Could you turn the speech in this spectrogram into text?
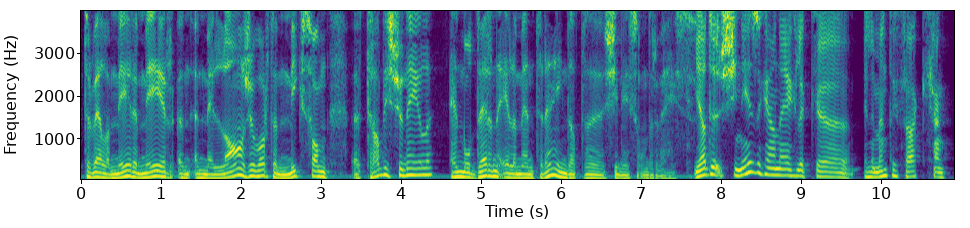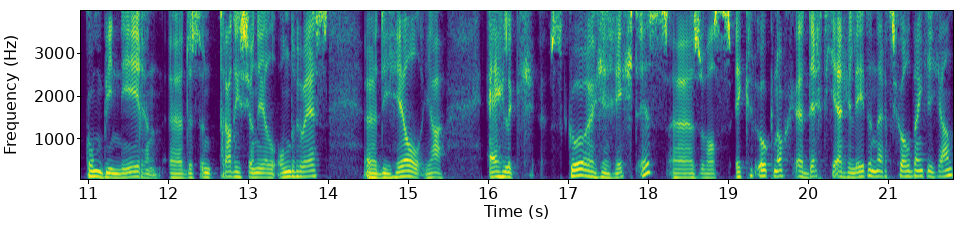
terwijl er meer en meer een, een melange wordt, een mix van uh, traditionele en moderne elementen hè, in dat Chinese onderwijs. Ja, de Chinezen gaan eigenlijk elementen vaak gaan combineren. dus een traditioneel onderwijs die heel ja, eigenlijk scoregericht is. Uh, zoals ik ook nog uh, 30 jaar geleden naar school ben gegaan.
